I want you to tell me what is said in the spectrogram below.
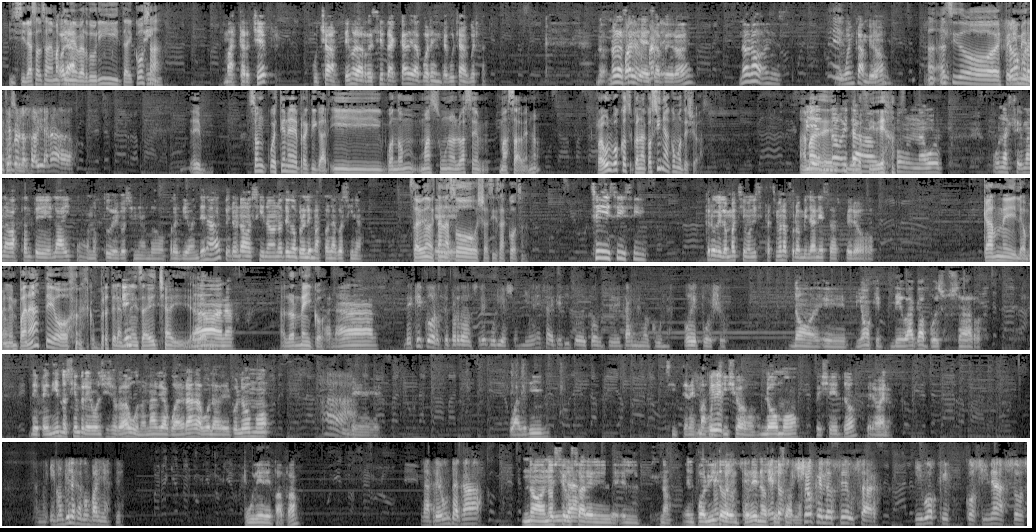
Y si la salsa además Hola. tiene verdurita y cosas, Masterchef, escuchá, tengo la receta acá de la polenta, escuchá, escuchá. No, no la Bueno, sabía esa. Pedro, ¿eh? No, no, es un buen cambio, ¿no? ha- han sido Yo, por experimentos. ejemplo, no sabía nada. Eh, son cuestiones de practicar y cuando más uno lo hace, más sabe, ¿no? Raúl, vos co- con la cocina, ¿cómo te llevas? Además Bien, de, no, de esta los fideos. Fue una, una semana bastante light, no, no estuve cocinando prácticamente nada, pero no, sí, no, no tengo problemas con la cocina. ¿Sabés dónde están eh, las ollas y esas cosas? Sí, sí, sí. Creo que lo máximo que hice esta semana fueron milanesas, pero ¿Carne y lo, me la empanaste o compraste la Sí. milanesa hecha y al no, horno? no, Al horneico. ¿De qué corte, perdón? Seré curioso. ¿Milanesa de qué tipo de corte? ¿De carne vacuna? ¿O de pollo? No, eh, digamos que de vaca puedes usar, dependiendo siempre del bolsillo de cada uno, nalga cuadrada, bola de lomo, Ah, eh, cuadril. Si tenés ¿Y más bolsillo, lomo, pelleto, pero bueno. ¿y con qué las acompañaste? Puré de papa. La pregunta acá... No, no sé usar el, el, no, el polvito del puré no sé entonces, usarlo. yo que lo sé usar, y vos que cocinás, sos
